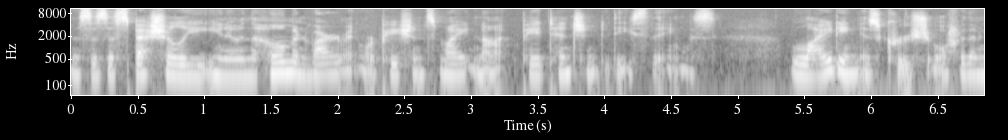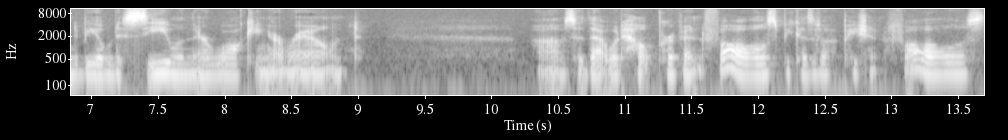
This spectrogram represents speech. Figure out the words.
This is especially, you know, in the home environment where patients might not pay attention to these things. Lighting is crucial for them to be able to see when they're walking around. Uh, so that would help prevent falls because if a patient falls,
